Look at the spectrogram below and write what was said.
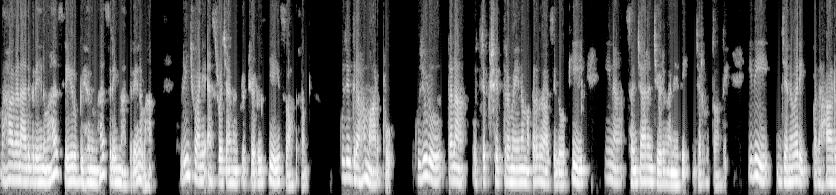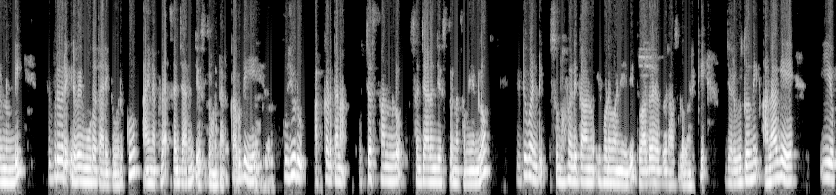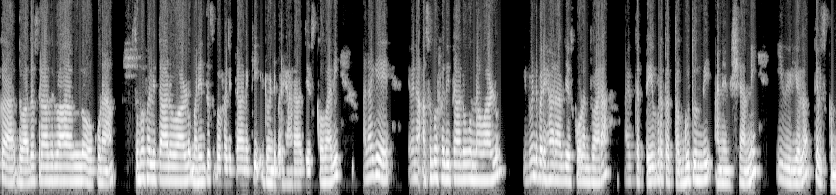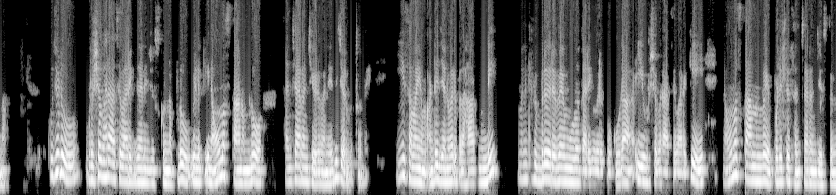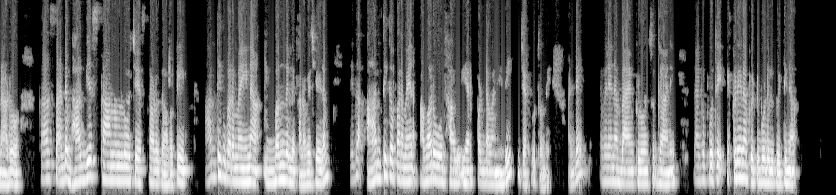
మహాగణాధిపతి నమ శ్రీ రుభ్యో నమ శ్రీమాత్రే నమ. వాణి అస్ట్రో ఛానల్ ప్రేక్షకులకి స్వాగతం. కుజగ్రహ మార్పు. కుజుడు తన ఉచ్చక్షేత్రమైన మకర రాశిలోకి ఈయన సంచారం చేయడం అనేది జరుగుతోంది. ఇది జనవరి పదహారు నుండి ఫిబ్రవరి ఇరవై మూడో తారీఖు వరకు ఆయన అక్కడ సంచారం చేస్తూ ఉంటారు. కాబట్టి కుజుడు అక్కడ తన ఉచ్చస్థానంలో సంచారం చేస్తున్న సమయంలో ఎటువంటి శుభ ఫలితాలను ఇవ్వడం అనేది ద్వాదశ రాశుల వారికి జరుగుతుంది. అలాగే ఈ యొక్క ద్వాదశ రాశులలో కూడా శుభ ఫలితాలు వాళ్ళు మరింత శుభ ఫలితాలకి ఇటువంటి పరిహారాలు చేసుకోవాలి. అలాగే ఏమైనా అశుభ ఫలితాలు ఉన్నవాళ్ళు ఇటువంటి పరిహారాలు చేసుకోవడం ద్వారా ఆ యొక్క తీవ్రత తగ్గుతుంది అనే విషయాన్ని ఈ వీడియోలో తెలుసుకుందాం. కుజుడు వృషభ రాశి వారికి కానీ చూసుకున్నప్పుడు వీళ్ళకి నవమ స్థానంలో సంచారం చేయడం అనేది జరుగుతుంది. ఈ సమయం అంటే జనవరి పదహారు నుండి మనకి ఫిబ్రవరి ఇరవై మూడో తారీఖు వరకు కూడా ఈ వృషభ రాశి వారికి నవమ స్థానంలో ఎప్పుడైతే సంచారం చేస్తున్నాడో కాస్త అంటే భాగ్యస్థానంలో చేస్తాడు కాబట్టి ఆర్థికపరమైన ఇబ్బందుల్ని కలగచేయడం లేదా ఆర్థికపరమైన అవరోధాలు ఏర్పడడం అనేది జరుగుతుంది. అంటే ఎవరైనా బ్యాంక్ లోన్స్ కానీ లేకపోతే ఎక్కడైనా పెట్టుబడులు పెట్టినా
